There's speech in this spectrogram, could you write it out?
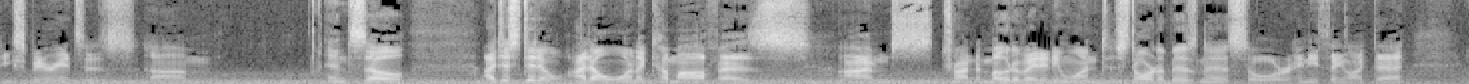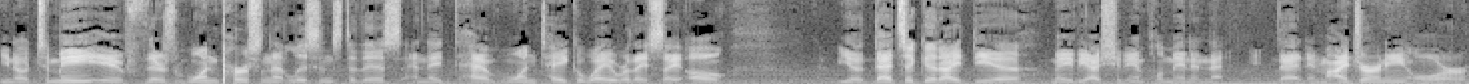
experiences um, and so i just didn't i don't want to come off as i'm trying to motivate anyone to start a business or anything like that you know, to me, if there's one person that listens to this and they have one takeaway where they say, "Oh, you know, that's a good idea. Maybe I should implement in that that in my journey," or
